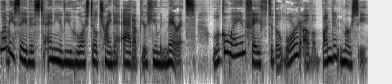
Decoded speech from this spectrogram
Let me say this to any of you who are still trying to add up your human merits. Look away in faith to the Lord of abundant mercy.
